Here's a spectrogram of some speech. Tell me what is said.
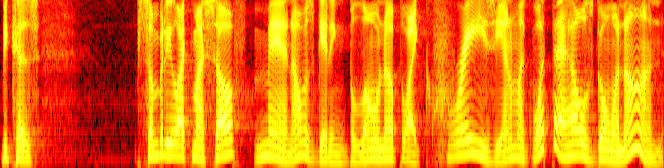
Because somebody like myself, man, I was getting blown up like crazy. And I'm like, what the hell's going on?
